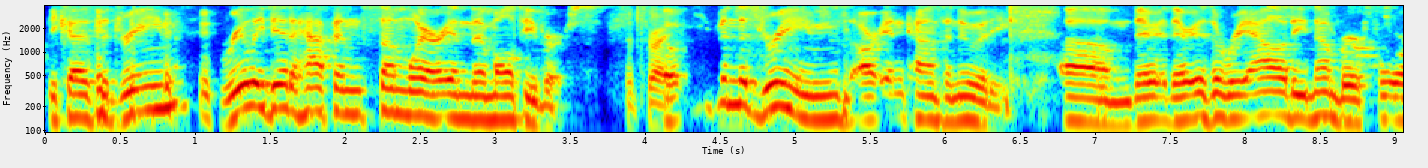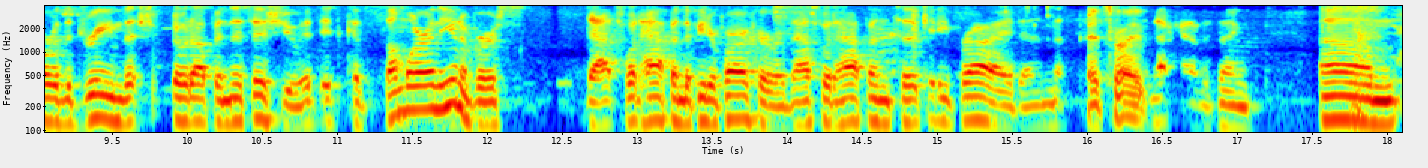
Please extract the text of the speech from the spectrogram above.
because the dream really did happen somewhere in the multiverse. That's right. So even the dreams are in continuity. Um, there, there is a reality number for the dream that showed up in this issue. It because somewhere in the universe, that's what happened to Peter Parker. That's what happened to Kitty Pryde, and that's right. That kind of a thing. Um,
